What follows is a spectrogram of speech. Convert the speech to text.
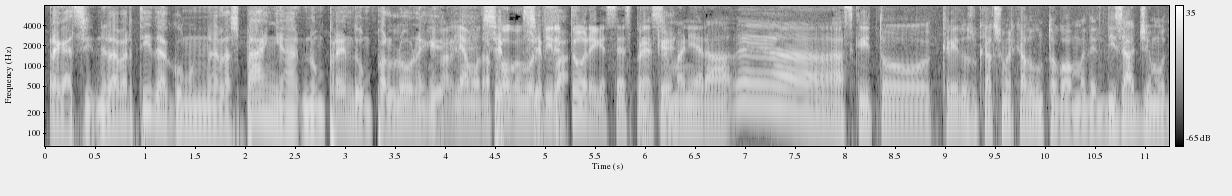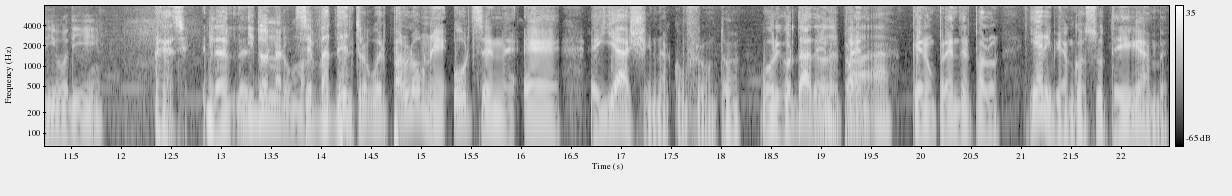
Ragazzi, nella partita con la Spagna non prende un pallone che... Ne parliamo tra se- poco col se fa- direttore che si è espresso Perché? in maniera. eh, ha scritto, credo, su calciomercato.com del disagio emotivo di, Ragazzi, la- la- di Donnarumma. se va dentro quel pallone, Olsen è, è Yashin a confronto. eh. Voi ricordate che non, pa- prende, ah. che non prende il pallone? Ieri piangò sotto le gambe.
